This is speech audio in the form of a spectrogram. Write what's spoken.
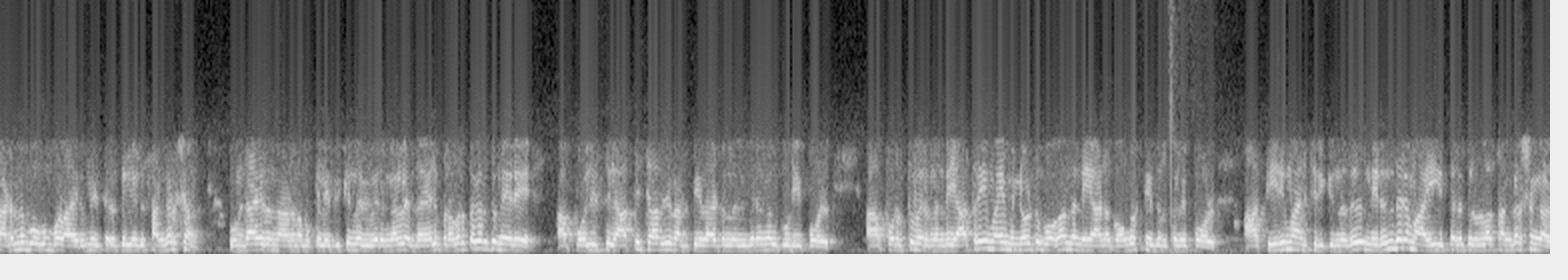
കടന്നു പോകുമ്പോഴായിരുന്നു ഇത്തരത്തിലൊരു സംഘർഷം ഉണ്ടായതെന്നാണ് നമുക്ക് ലഭിക്കുന്ന വിവരങ്ങൾ. എന്തായാലും പ്രവർത്തകർക്ക് നേരെ ആ പോലീസ് ലാത്തിചാർജ് നടത്തിയതായിട്ടുള്ള വിവരങ്ങൾ കൂടി ഇപ്പോൾ പുറത്തു വരുന്നുണ്ട്. യാത്രയുമായി മുന്നോട്ട് പോകാൻ തന്നെയാണ് കോൺഗ്രസ് നേതൃത്വം ഇപ്പോൾ ആ, തീരുമാനിച്ചിരിക്കുന്നത്. നിരന്തരമായി ഇത്തരത്തിലുള്ള സംഘർഷങ്ങൾ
